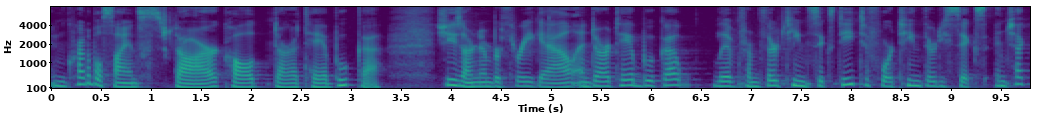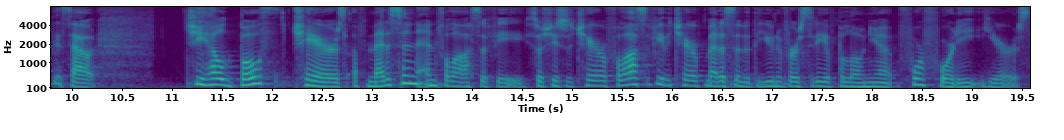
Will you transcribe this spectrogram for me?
incredible science star called Dorothea Bucca. She's our number three gal, and Dorothea Bucca lived from 1360 to 1436. And check this out. She held both chairs of medicine and philosophy. So she's the chair of philosophy, the chair of medicine at the University of Bologna for 40 years.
